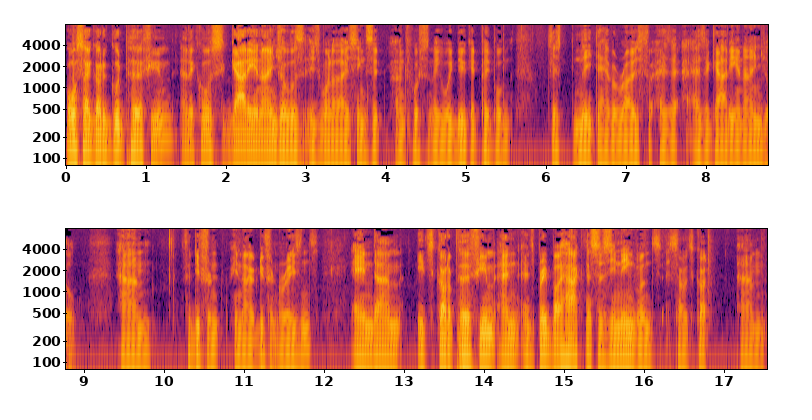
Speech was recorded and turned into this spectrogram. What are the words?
also got a good perfume. And of course, Guardian Angel is, is one of those things that unfortunately we do get people just need to have a rose for, as a as a guardian angel um, for different you know different reasons. And um, it's got a perfume, and it's bred by Harknesses in England, so it's got um,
